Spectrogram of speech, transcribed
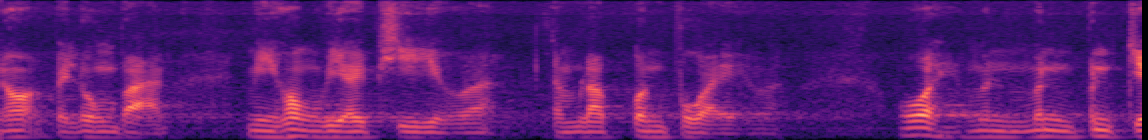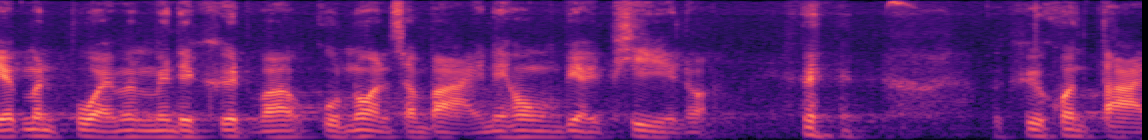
เนาะไปโรงพยาบาลมีห้อง VIP ว่าสำหรับคนป่วยว่าโอ้ย มันมันมันเจ็บมันป่วยมันไม่ได้คิดว่ากูนอนสบายในห้อง VIP หรอก คือคนตาย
